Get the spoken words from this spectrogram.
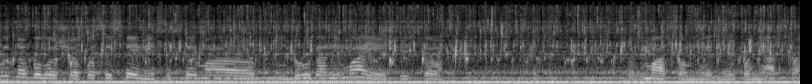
Видно було, що по системі система бруда немає, чисто з маслом непонятно.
